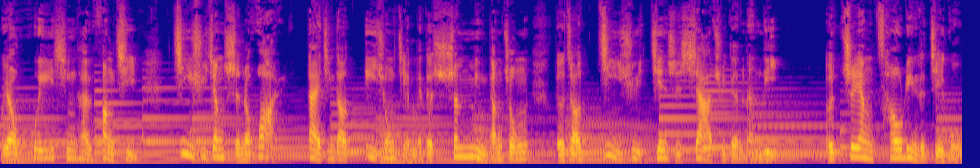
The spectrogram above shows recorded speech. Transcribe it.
不要灰心和放弃，继续将神的话语带进到弟兄姐妹的生命当中，得着继续坚持下去的能力。而这样操练的结果，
